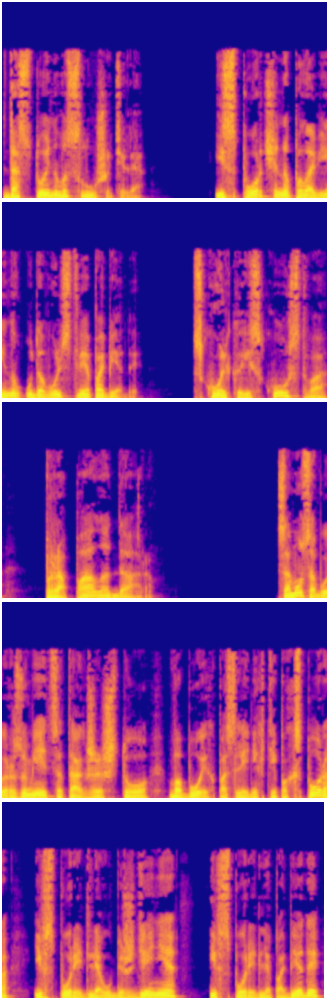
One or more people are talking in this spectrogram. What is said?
достойного слушателя. Испорчена половина удовольствия победы. Сколько искусства пропало даром. Само собой разумеется также, что в обоих последних типах спора, и в споре для убеждения, и в споре для победы,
